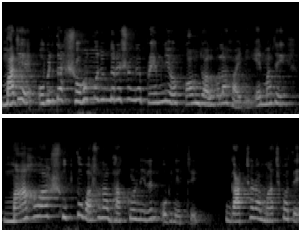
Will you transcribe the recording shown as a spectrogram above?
মাঝে অভিনেতা সোহম মজুমদারের সঙ্গে প্রেম নিয়েও কম জলগোলা হয়নি। এর মাঝেই মা হওয়ার সুপ্ত বাসনা ভাগ করে নিলেন অভিনেত্রী। গাছছড়া মাঝপথে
